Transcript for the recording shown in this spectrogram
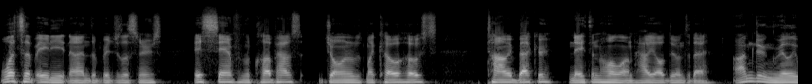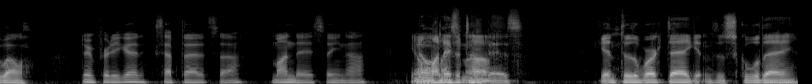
What's up, 88.9 The Bridge listeners? It's Sam from the Clubhouse, joined with my co-hosts, Tommy Becker, Nathan Holon. How y'all doing today? I'm doing really well. Doing pretty good, except that it's uh, Monday, so you know. You know, No Mondays are tough. Mondays. Getting through the workday, getting through the school day.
